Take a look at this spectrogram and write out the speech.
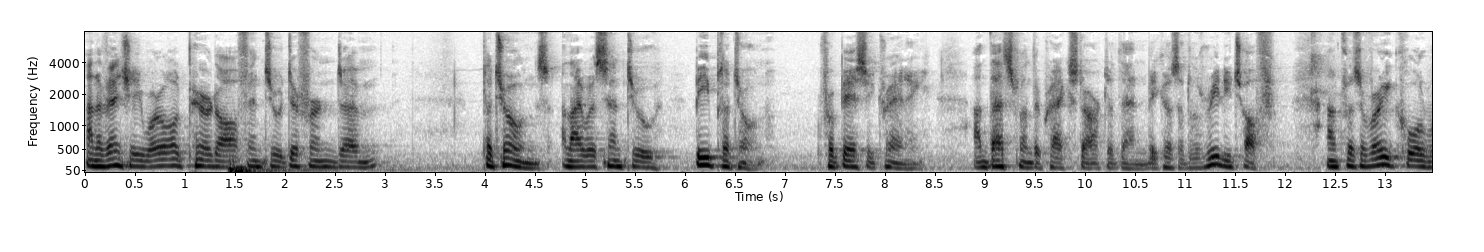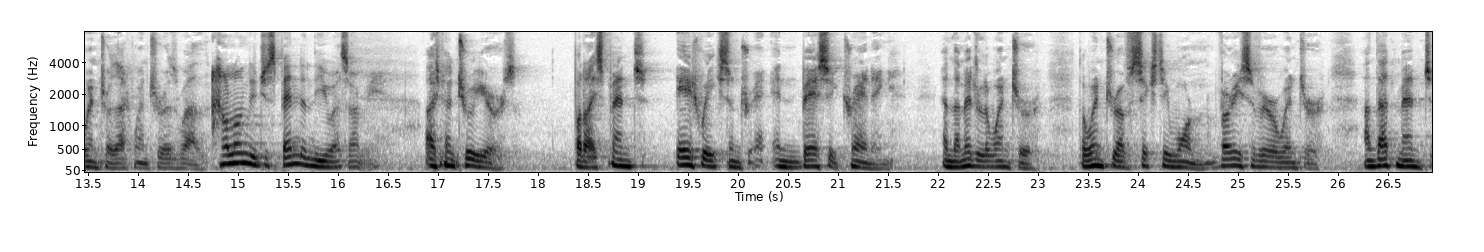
and eventually we're all paired off into different um, platoons. And I was sent to B platoon for basic training. And that's when the crack started then because it was really tough. And it was a very cold winter that winter as well. How long did you spend in the US Army? I spent two years, but I spent eight weeks in, tra- in basic training in the middle of winter, the winter of 61, very severe winter. And that meant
